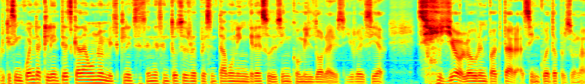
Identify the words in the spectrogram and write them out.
Porque 50 clientes, cada uno de mis clientes en ese entonces representaba un ingreso de 5 mil dólares. Y yo le decía, si yo logro impactar a 50 personas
